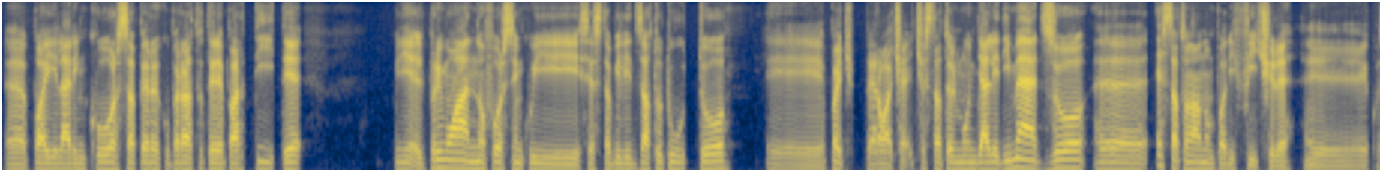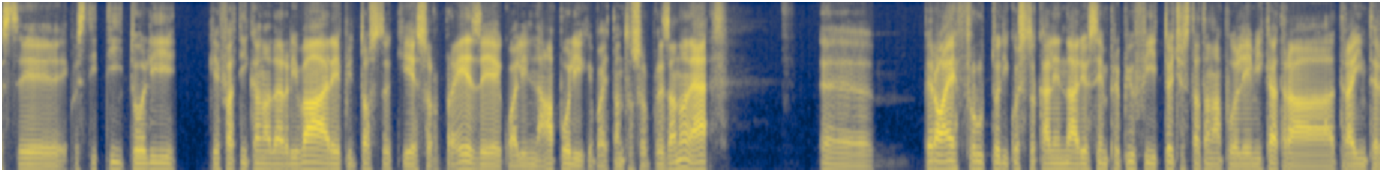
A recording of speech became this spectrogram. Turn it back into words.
eh, poi la rincorsa per recuperare tutte le partite. Quindi è il primo anno forse in cui si è stabilizzato tutto, e poi però c'è, c'è, stato il mondiale di mezzo, eh, è stato un anno un po' difficile. Queste, questi titoli che faticano ad arrivare piuttosto che sorprese, quali il Napoli, che poi tanto sorpresa non è, eh, però è frutto di questo calendario sempre più fitto e c'è stata una polemica tra, tra Inter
